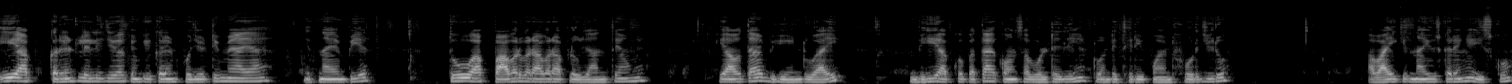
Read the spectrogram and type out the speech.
ये आप करंट ले लीजिएगा क्योंकि करंट पॉजिटिव में आया है, इतना एम्पियर तो आप पावर बराबर आप लोग जानते होंगे। क्या होता है? वी इंटू आई भी आपको पता है कौन सा वोल्टेज लिए twenty three point four zero अब आई कितना यूज़ करेंगे इसको?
